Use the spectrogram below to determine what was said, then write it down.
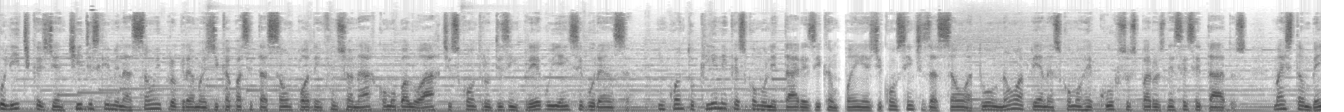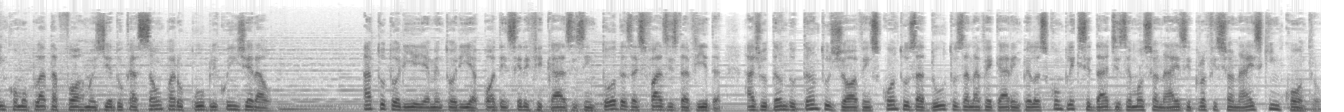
políticas de antidiscriminação e programas de capacitação podem funcionar como baluartes contra o desemprego e a insegurança, enquanto clínicas comunitárias e campanhas de conscientização atuam não apenas como recursos para os necessitados, mas também como plataformas de educação para o público em geral. A tutoria e a mentoria podem ser eficazes em todas as fases da vida, ajudando tanto os jovens quanto os adultos a navegarem pelas complexidades emocionais e profissionais que encontram.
